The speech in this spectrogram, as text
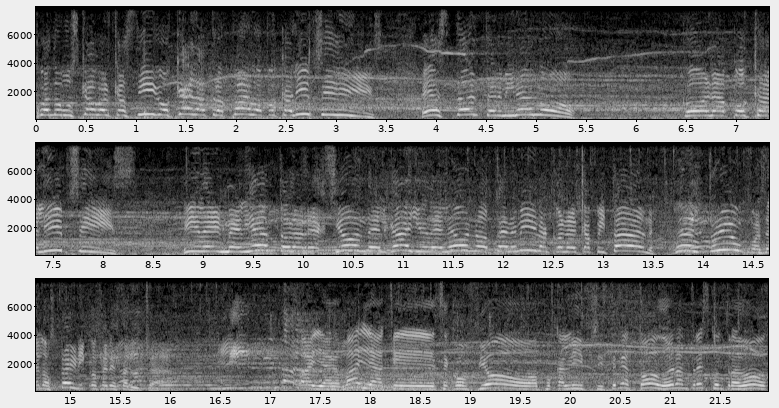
Cuando buscaba el castigo, queda atrapado Apocalipsis. Están terminando con Apocalipsis. Y de inmediato la reacción del gallo y del león no termina con el capitán. El triunfo es de los técnicos en esta lucha. Vaya, vaya que se confió Apocalipsis. Tenía todo, eran tres contra dos.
